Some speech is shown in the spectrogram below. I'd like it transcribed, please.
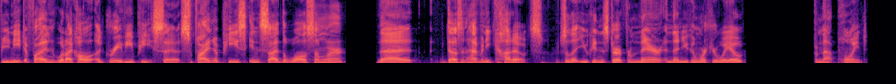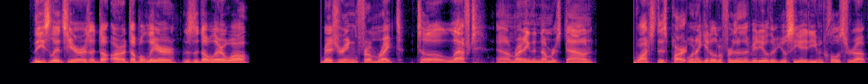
You need to find what I call a gravy piece. Uh, so find a piece inside the wall somewhere that doesn't have any cutouts so that you can start from there and then you can work your way out from that point. These lids here is a are a double layer. This is a double layer wall. Measuring from right to left, I'm writing the numbers down. Watch this part. When I get a little further in the video, you'll see it even closer up.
